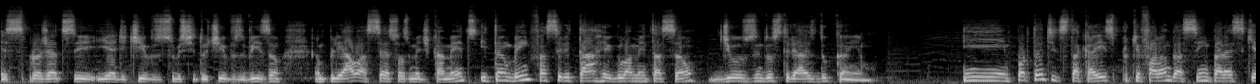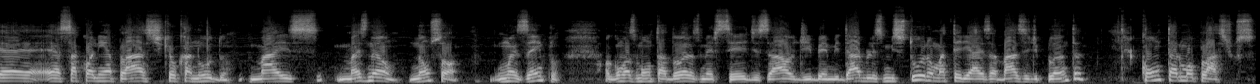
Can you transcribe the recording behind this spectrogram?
Esses projetos e aditivos substitutivos visam ampliar o acesso aos medicamentos e também facilitar a regulamentação de usos industriais do cânhamo. E é importante destacar isso porque falando assim parece que é, é sacolinha plástica, é o canudo, mas, mas não, não só. Um exemplo, algumas montadoras, Mercedes, Audi e BMW, misturam materiais à base de planta com termoplásticos.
